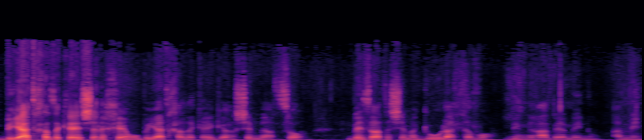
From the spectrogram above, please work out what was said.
ביד חזקה יש עליכם, וביד חזקה יגרשם מארצו. בעזרת השם הגאולה תבוא במהרה בימינו, אמן.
